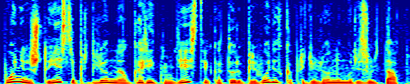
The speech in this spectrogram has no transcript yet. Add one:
поняли, что есть определенный алгоритм действий, который приводит к определенному результату.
